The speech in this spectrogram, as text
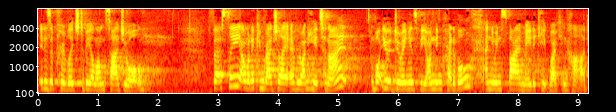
it is a privilege to be alongside you all. Firstly, I want to congratulate everyone here tonight. What you are doing is beyond incredible, and you inspire me to keep working hard.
